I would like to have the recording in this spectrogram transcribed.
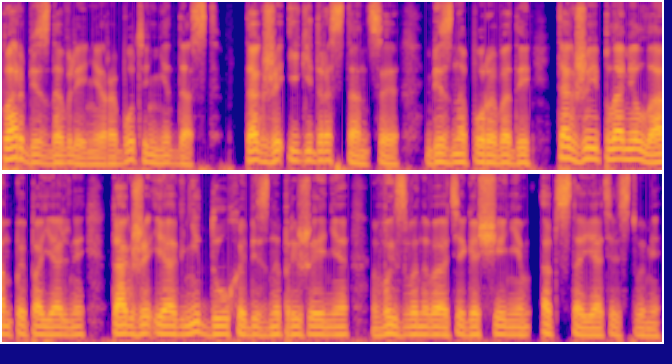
пар без давления работы не даст. Также и гидростанция без напора воды, также и пламя лампы паяльной, также и огни духа без напряжения, вызванного отягощением обстоятельствами.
